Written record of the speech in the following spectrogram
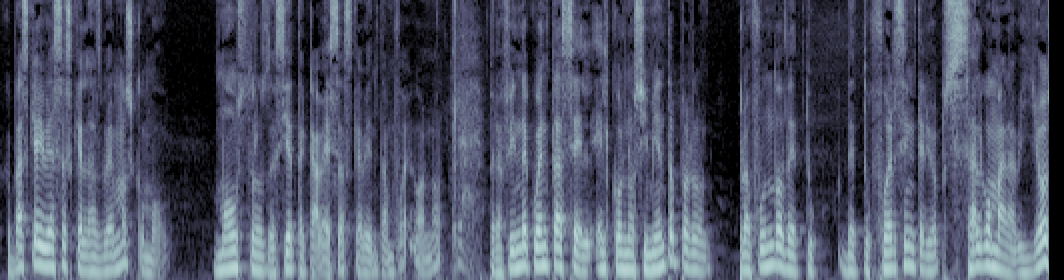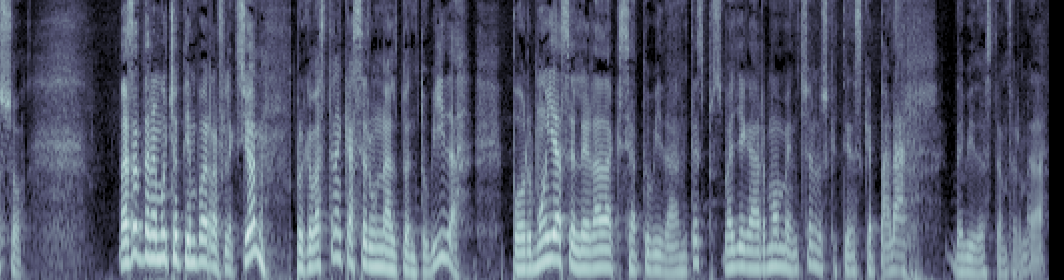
Lo que pasa es que hay veces que las vemos como monstruos de siete cabezas que avientan fuego, ¿no? Pero a fin de cuentas, el, el conocimiento pro- profundo de tu, de tu fuerza interior pues, es algo maravilloso. Vas a tener mucho tiempo de reflexión, porque vas a tener que hacer un alto en tu vida. Por muy acelerada que sea tu vida antes, pues va a llegar momentos en los que tienes que parar debido a esta enfermedad.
